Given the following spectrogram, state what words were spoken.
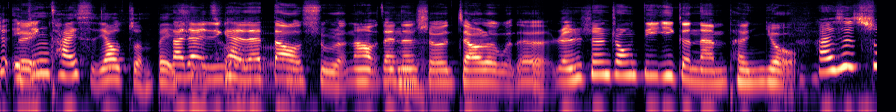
就已经开始要准备，大家已经开始在倒数了。那我在那时候交了我的人生中第一个男朋友，还是初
